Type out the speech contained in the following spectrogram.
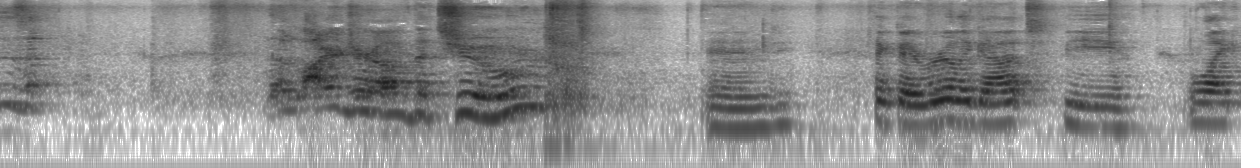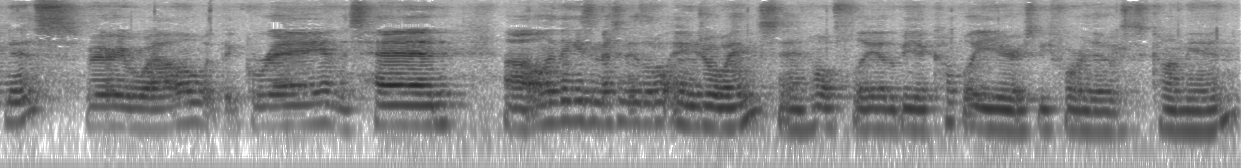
is the larger of the two. And I think they really got the likeness very well with the gray and his head. Uh, only thing he's missing is little angel wings, and hopefully it'll be a couple of years before those come in.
